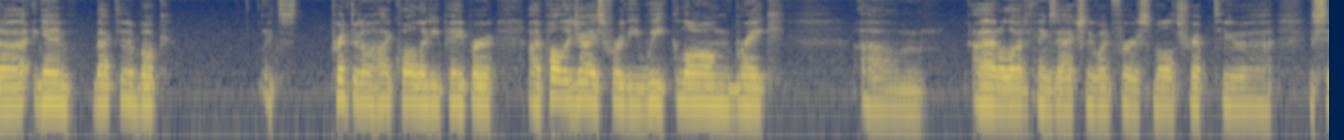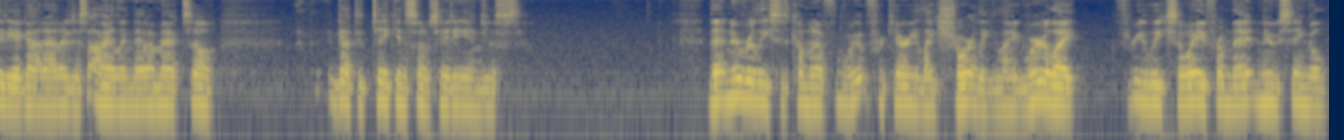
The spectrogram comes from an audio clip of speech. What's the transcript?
uh, again, back to the book. It's printed on high quality paper. I apologize for the week long break. Um, I had a lot of things. I actually went for a small trip to uh, the city I got out of this island that I'm at. So I got to take in some city and just that new release is coming up for, for Kyary like shortly. Like we're like three weeks away from that new single.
